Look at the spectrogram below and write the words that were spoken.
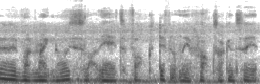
Heard one make noises like that. Yeah, it's a fox. Definitely a fox. I can see it.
